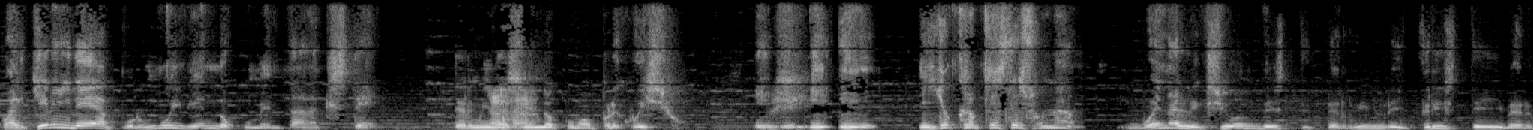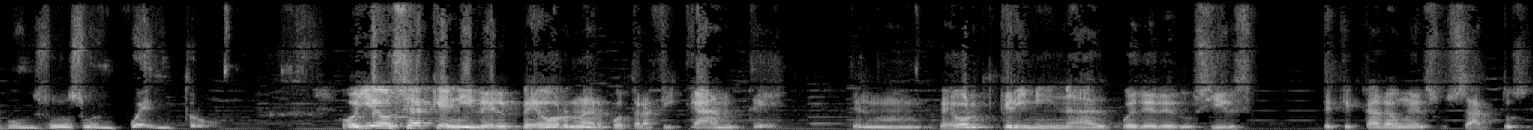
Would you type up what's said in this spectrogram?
Cualquier idea, por muy bien documentada que esté, termina Ajá. siendo como prejuicio. Y, Pues sí. y- y- y yo creo que esta es una buena lección de este terrible y triste y vergonzoso encuentro. Oye, o sea que ni del peor narcotraficante, del peor criminal puede deducirse que cada uno de sus actos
